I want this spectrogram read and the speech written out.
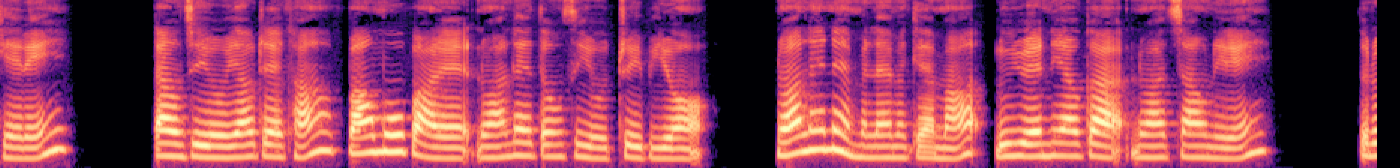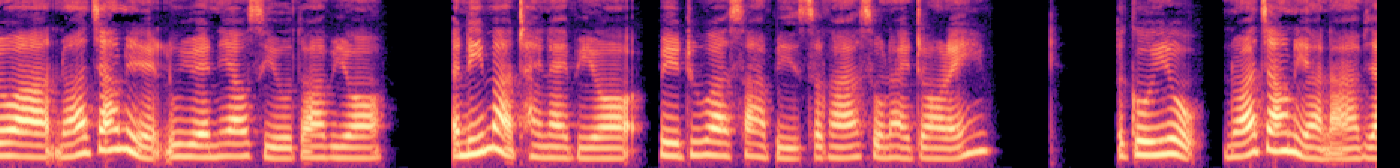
ခဲ့တယ်။တောင်ကြီးကိုရောက်တဲ့အခါပေါင်းမိုးပါတဲ့နွားလဲသုံးစီကိုတွေ့ပြီးတော့နွားလဲနဲ့မလန်းမကန့်မှလူရွယ်နှစ်ယောက်ကနွားချောင်းနေတယ်။သူတို့ကနွားချောင်းနေတဲ့လူရွယ်နှစ်ယောက်စီကိုသွားပြီးတော့အနီးမှာထိုင်လိုက်ပြီးတော့ပေတူးကစပြီးစကားဆိုလိုက်တော့တယ်။အကိုကြီးတို့နွားချောင်းနေရလားဗျ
